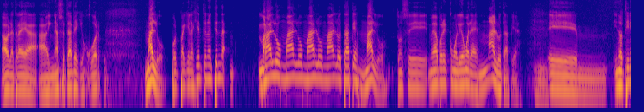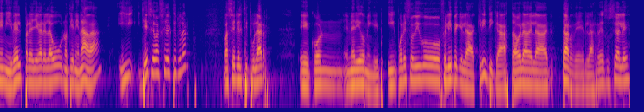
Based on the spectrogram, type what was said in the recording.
ahora trae a, a Ignacio Tapia, que es un jugador malo, por, para que la gente no entienda, malo, malo, malo, malo, Tapia es malo. Entonces me voy a poner como Leo Mora, es malo Tapia. Eh, y no tiene nivel para llegar a la U, no tiene nada. Y, y ese va a ser el titular. Va a ser el titular eh, con Neri Domínguez. Y por eso digo, Felipe, que la crítica hasta ahora de la tarde en las redes sociales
